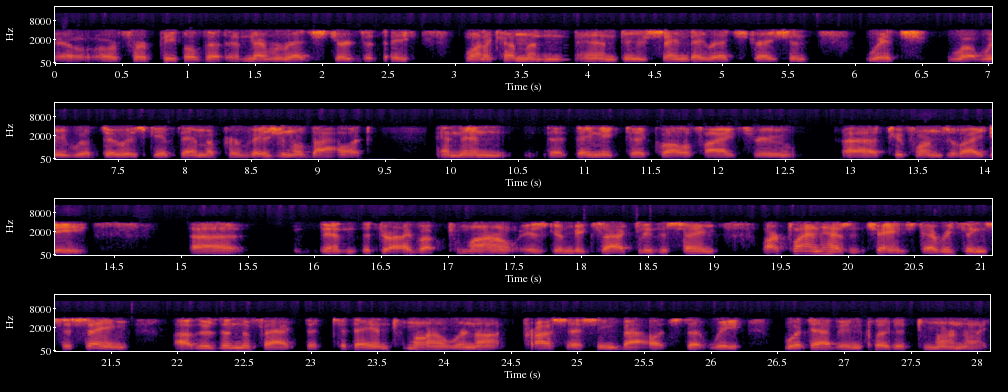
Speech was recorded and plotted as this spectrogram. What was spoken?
or for people that have never registered that they want to come and and do same day registration, which what we will do is give them a provisional ballot, and then that they need to qualify through uh, two forms of ID. Uh, then the drive up tomorrow is going to be exactly the same. Our plan hasn't changed. Everything's the same, other than the fact that today and tomorrow we're not processing ballots that we would have included tomorrow night.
